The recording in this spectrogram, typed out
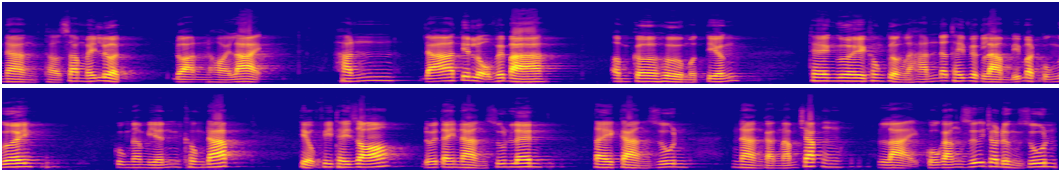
nàng thở ra mấy lượt, đoạn hỏi lại. Hắn đã tiết lộ với bà. Âm cơ hừ một tiếng. Thế ngươi không tưởng là hắn đã thấy việc làm bí mật của ngươi? Cung Nam Yến không đáp. Tiểu Phi thấy rõ, đôi tay nàng run lên. Tay càng run, nàng càng nắm chắc lại cố gắng giữ cho đừng run.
